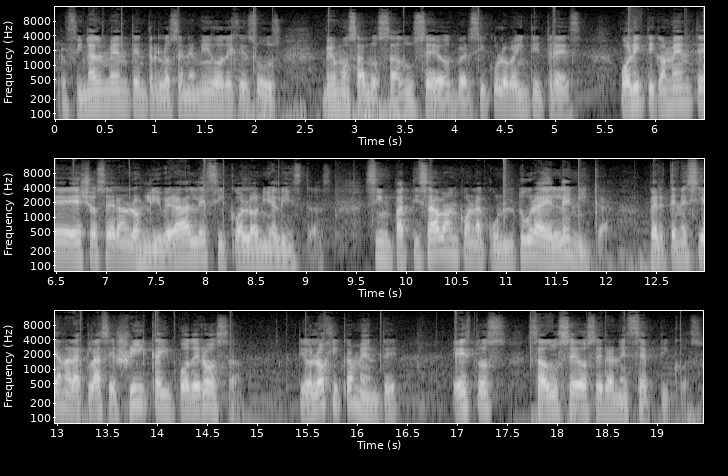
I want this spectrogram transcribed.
Pero finalmente entre los enemigos de Jesús vemos a los saduceos, versículo 23. Políticamente ellos eran los liberales y colonialistas, simpatizaban con la cultura helénica, pertenecían a la clase rica y poderosa. Teológicamente, estos saduceos eran escépticos.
